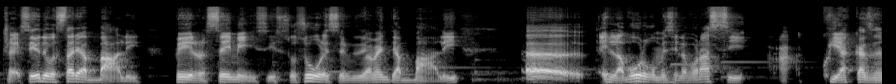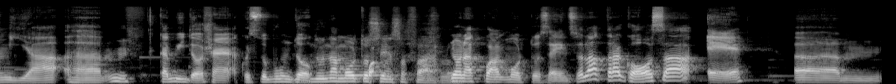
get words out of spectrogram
cioè, se io devo stare a Bali per sei mesi e sto solo esclusivamente a Bali eh, e lavoro come se lavorassi a, qui a casa mia, uh, capito? Cioè, a questo punto... Non ha molto qua, senso farlo. Non ha qua molto senso. L'altra cosa è um,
